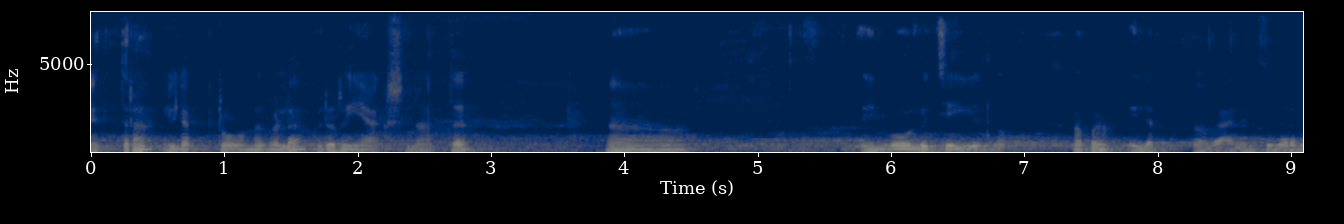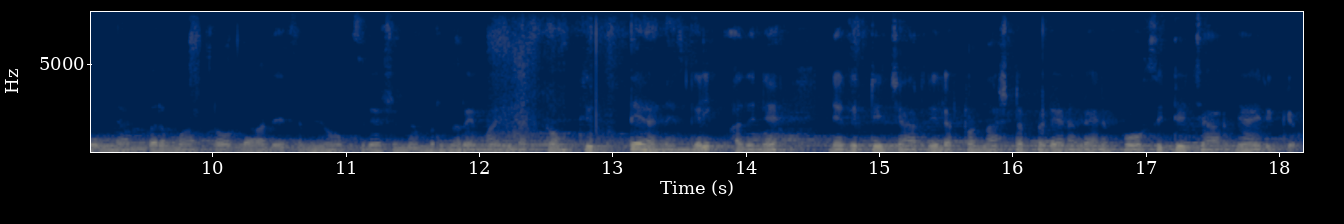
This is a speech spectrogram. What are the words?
എത്ര ഇലക്ട്രോണുകൾ ഒരു റിയാക്ഷനകത്ത് ഇൻവോൾവ് ചെയ്യുന്നു? അപ്പോൾ ഇല വാലൻസ് എന്ന് പറയുമ്പോൾ നമ്പർ മാത്രമേ ഉള്ളൂ അതേസമയം ഓക്സിഡേഷൻ നമ്പർ എന്ന് പറയുമ്പോൾ ഇലക്ട്രോൺ കിട്ടുകയാണെങ്കിൽ അതിന് നെഗറ്റീവ് ചാർജ് ഇലക്ട്രോൺ നഷ്ടപ്പെടുകയാണെങ്കിൽ അതിന് പോസിറ്റീവ് ചാർജ് ആയിരിക്കും.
